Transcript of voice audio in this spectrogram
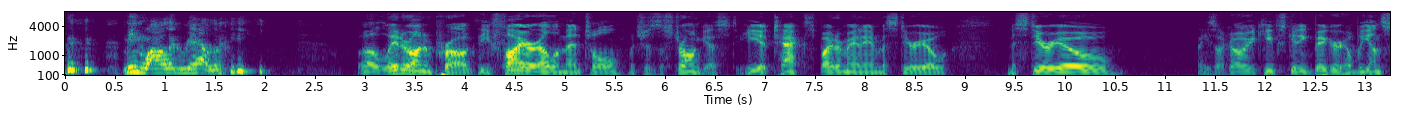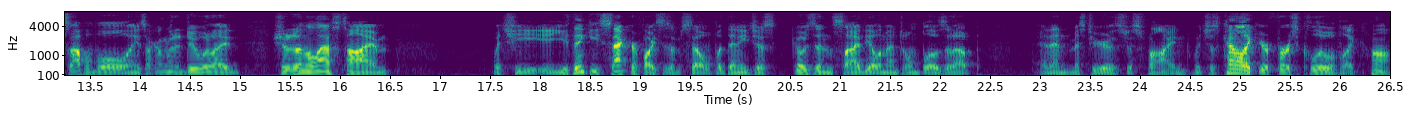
did. meanwhile, in reality. well, later on in Prague, the Fire Elemental, which is the strongest, he attacks Spider-Man and Mysterio. Mysterio, he's like, oh, he keeps getting bigger, he'll be unstoppable, and he's like, I'm gonna do what I should have done the last time. Which he, you think he sacrifices himself, but then he just goes inside the elemental and blows it up, and then Mysterio is just fine. Which is kind of like your first clue of like, huh,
